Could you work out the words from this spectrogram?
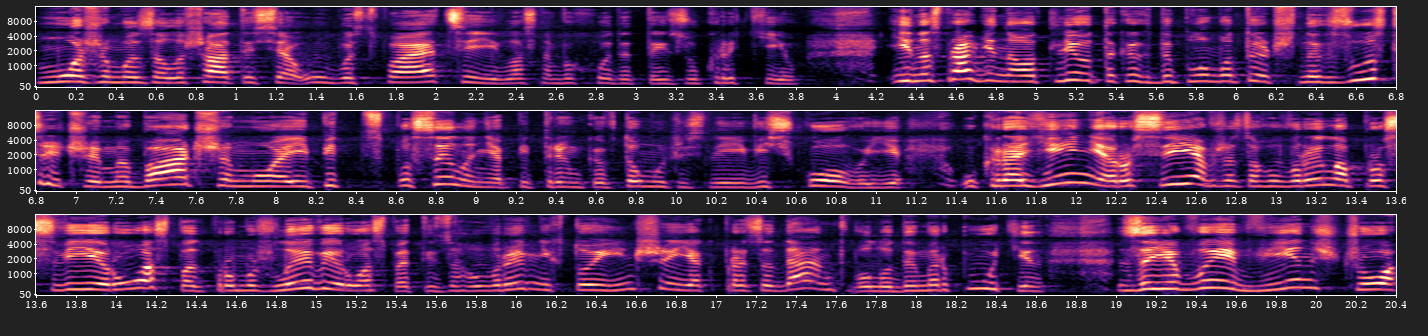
можемо залишатися у безпеці і власне виходити із укриттів. І насправді на отлі от таких дипломатичних зустрічей ми бачимо і під посилення підтримки, в тому числі і військової Україні. Росія вже заговорила про свій розпад, про можливий розпад, і заговорив ніхто інший, як президент Володимир Путін. Заявив він, що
